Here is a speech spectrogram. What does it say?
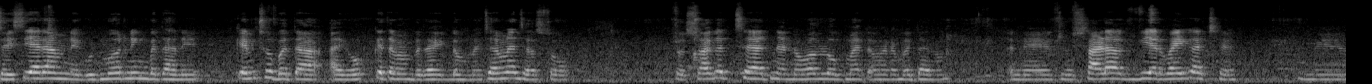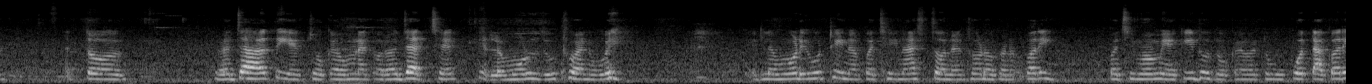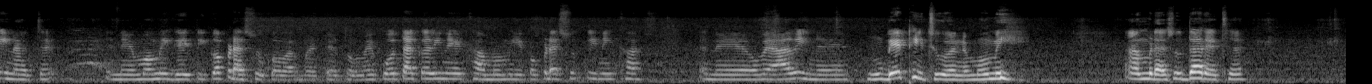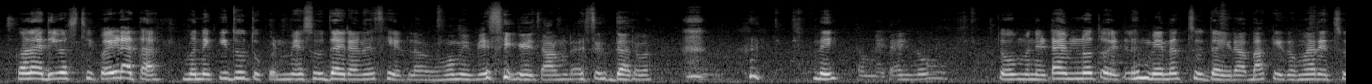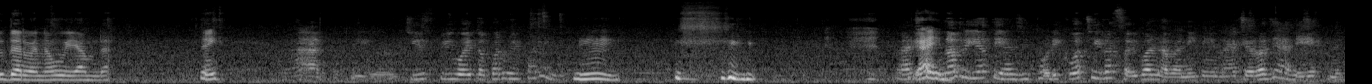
જય સિયારામ ને good morning બધાને. કેમ છો બધા? આઈ હોપ કે તમે બધા એકદમ મજામાં જ હશો. તો સ્વાગત છે આજના નવા વ્લોગમાં તમારા બધાનું. અને જો સાડા અગિયાર વાગ્યા છે ને તો રજા હતી એક, જો કે હમણાં તો રજા જ છે, એટલે મોડું જ ઉઠવાનું હોય. એટલે મોડી ઉઠીને પછી નાસ્તો ને થોડો ઘણો કરી, પછી મમ્મીએ કીધું હતું કે તું પોતા કરી નાખજે. અને મમ્મી ગઈ હતી કપડાં સૂકવવા માટે તો મેં પોતા કરીને ખા મમ્મીએ કપડાં સૂકી નહીં ખા અને હવે આવીને હું બેઠી છું અને મમ્મી આમળા સુધારે છે. ઘણા દિવસથી પડ્યા હતા મને કીધું હતું પણ મેં સુધાર્યા નથી એટલે મમ્મી બેસી ગઈ છે આમળા સુધારવા. નહીં? તમને ટાઈમ તો મને ટાઈમ નહોતો એટલે મેં નથી સુધાર્યા. બાકી તો મારે જ સુધારવાના હોય આમળા. નહીં? તો પીવું હોય તો કરવી પડે હમ. નવરી હતી હજી થોડીક ઓછી રસોઈ બનાવવાની છે આજે રજા છે એકને.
